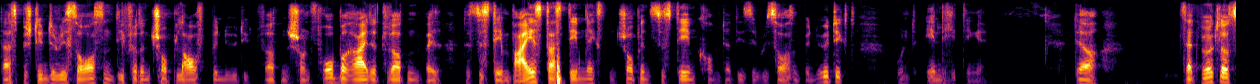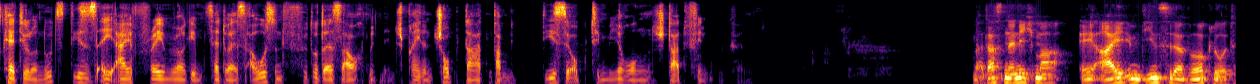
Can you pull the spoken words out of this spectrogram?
dass bestimmte Ressourcen, die für den Joblauf benötigt werden, schon vorbereitet werden, weil das System weiß, dass demnächst ein Job ins System kommt, der diese Ressourcen benötigt und ähnliche Dinge. Der Z-Workload Scheduler nutzt dieses AI-Framework im ZOS aus und füttert es auch mit entsprechenden Jobdaten, damit diese Optimierungen stattfinden können. Na, das nenne ich mal AI im Dienste der Workload.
